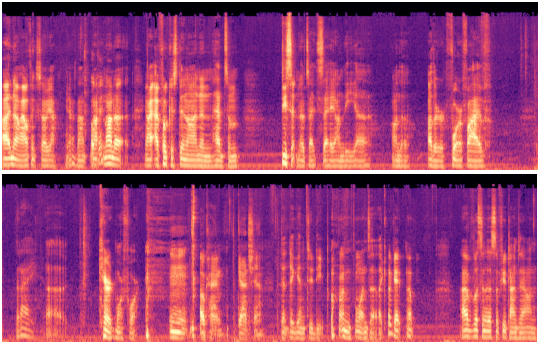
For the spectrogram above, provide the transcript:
Uh, no, I don't think so. Yeah, yeah, not Okay. not, not a. You know, I, I focused in on and had some decent notes, I'd say, on the uh, on the other four or five that I uh, cared more for. Mm, okay, gotcha. Didn't dig in too deep on ones that like okay, nope. I've listened to this a few times now and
